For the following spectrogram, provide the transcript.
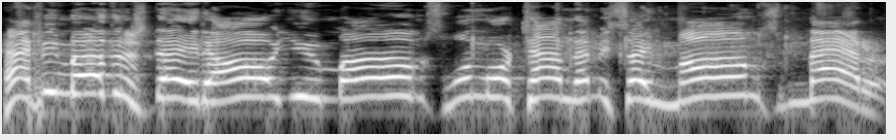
Happy Mother's Day to all you moms. One more time, let me say, Moms Matter.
